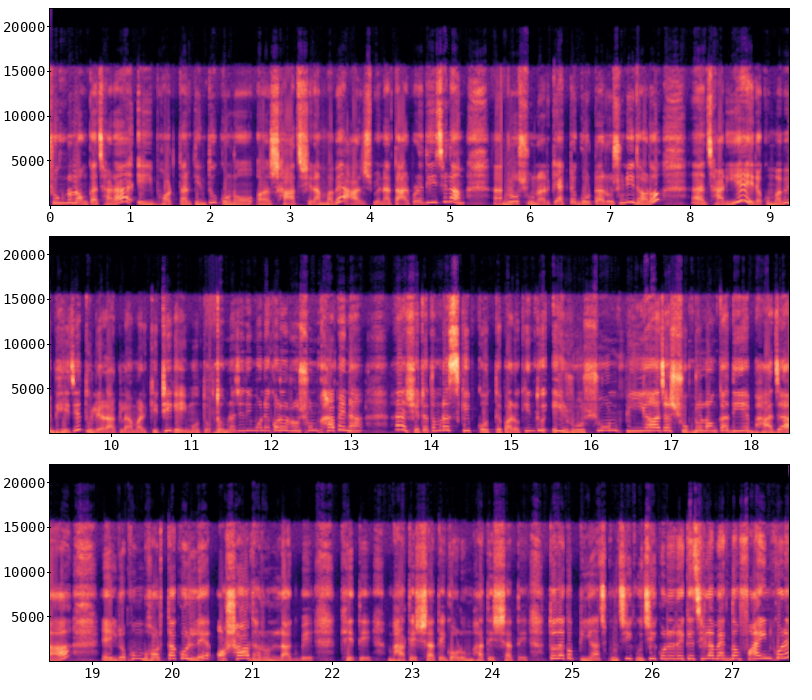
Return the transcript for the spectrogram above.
শুকনো লঙ্কা ছাড়া এই ভর্তার কিন্তু কোনো স্বাদ সেরমভাবে আসবে না। তারপরে দিয়েছিলাম রসুন আর কি, একটা গোটা রসুনই ধরো ছাড়িয়ে এরকমভাবে ভেজে তুলে রাখলাম। আর কি, ঠিক এই মতো। তোমরা যদি মনে করো রসুন খাবে না হ্যাঁ সেটা তোমরা স্কিপ করতে পারো। কিন্তু এই রসুন, পেঁয়াজ আর শুকনো লঙ্কা দিয়ে ভাজা এই রকম ভর্তা করলে অসাধারণ লাগবে খেতে, ভাতের সাথে, গরম ভাতের সাথে। তো দেখো, পেঁয়াজ কুচি কুচি করে রেখেছিলাম একদম ফাইন করে,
